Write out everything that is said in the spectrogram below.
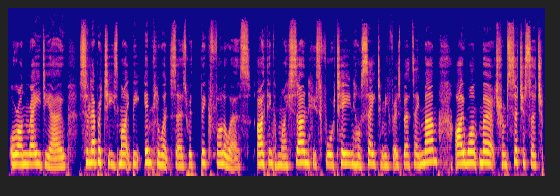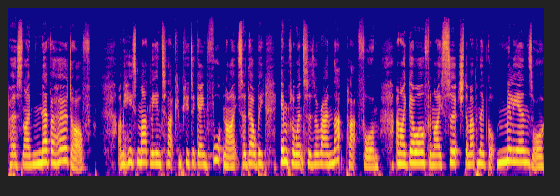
or on radio. Celebrities might be influencers with big followers. I think of my son who's 14. He'll say to me for his birthday, Mum, I want merch from such and such a person I've never heard of. I mean, he's madly into that computer game Fortnite, so there'll be influencers around that platform. And I go off and I search them up, and they've got millions or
